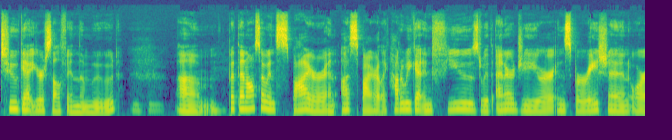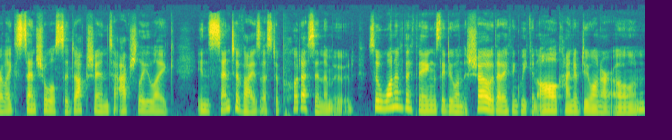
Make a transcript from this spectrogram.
to get yourself in the mood. Um, but then also inspire and aspire. Like how do we get infused with energy or inspiration or like sensual seduction to actually like incentivize us to put us in the mood? So one of the things they do on the show that i think we can all kind of do on our own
